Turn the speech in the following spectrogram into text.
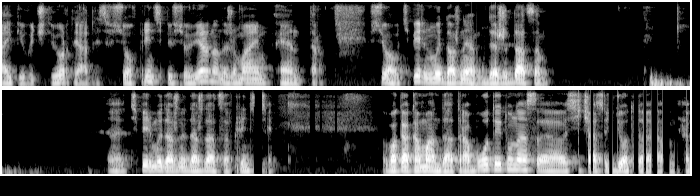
IPv4 адрес. Все, в принципе, все верно. Нажимаем Enter. Все, вот теперь мы должны дожидаться. Э, теперь мы должны дождаться, в принципе, пока команда отработает у нас. Э, сейчас идет э,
